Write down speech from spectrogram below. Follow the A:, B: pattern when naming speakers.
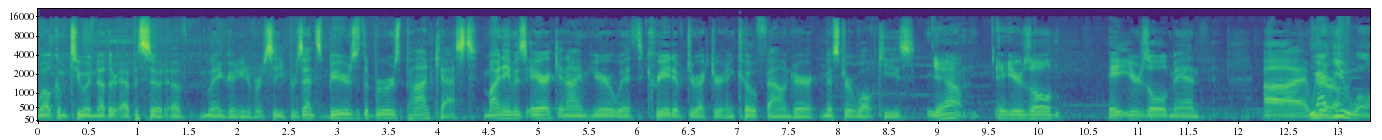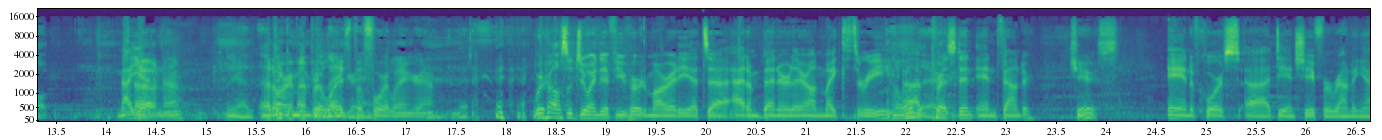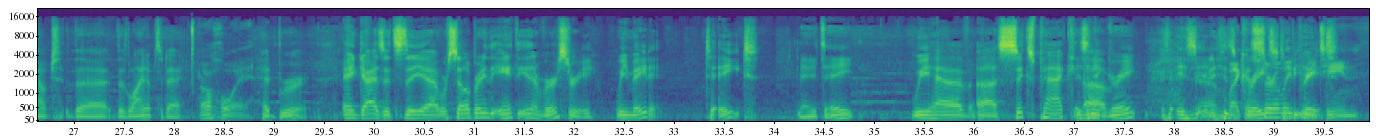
A: And welcome to another episode of Land Grant University presents Beers with the Brewers podcast. My name is Eric, and I'm here with creative director and co-founder Mr. Walt Keys.
B: Yeah, eight years old.
A: Eight years old, man. Uh, we
C: Not
A: are-
C: you, Walt.
A: Not yet.
B: Oh no,
C: Yeah,
B: I,
C: think
B: don't remember
C: be
B: life
C: Land
B: before land grant.
A: We're also joined, if you've heard him already, that's uh, Adam Benner there on mic three,
C: Hello
A: uh,
C: there.
A: president and founder,
C: Cheers.
A: And of course uh, Dan Schaefer rounding out the the lineup today,
D: Ahoy.
A: head brewer. And guys, it's the uh, we're celebrating the eighth anniversary. We made it to eight.
C: Made it to eight.
A: We have a six pack.
C: Isn't it great?
A: Is, it is
D: like
A: great
D: a surly
A: to be
D: preteen.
